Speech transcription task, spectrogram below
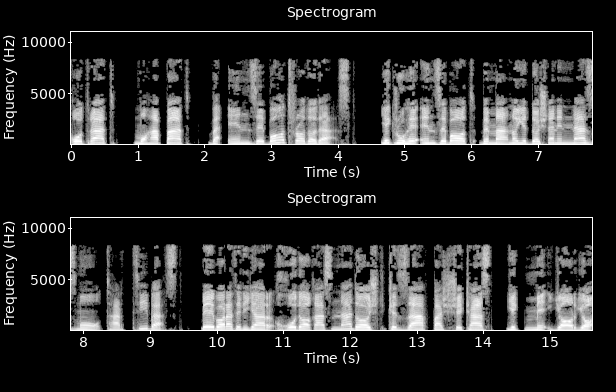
قدرت، محبت و انضباط را داده است. یک روح انضباط به معنای داشتن نظم و ترتیب است. به عبارت دیگر خدا قصد نداشت که ضعف و شکست یک معیار یا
